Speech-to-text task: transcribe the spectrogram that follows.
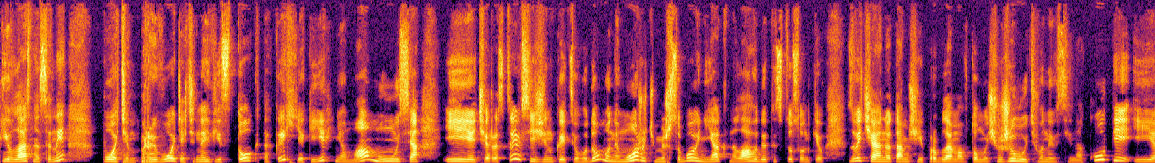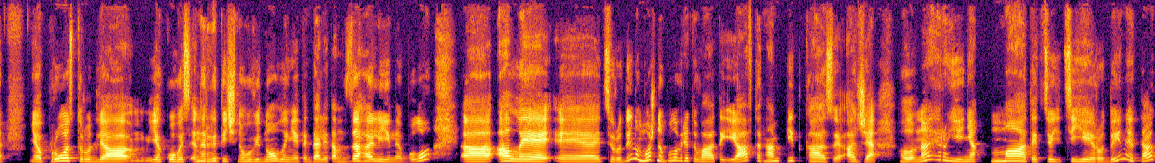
І, власне, сини потім приводять невісток, таких, як їхня мамуся. І через це всі жінки цього дому не можуть між собою ніяк налагодити стосунків. Звичайно, там ще й проблема в тому, що живуть вони всі на купі, і е, простору для якогось енергетичного відновлення і так далі там взагалі не було. Але е, цю родину можна було врятувати, і автор нам підказує, адже головна героїня, мати цієї родини, так.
